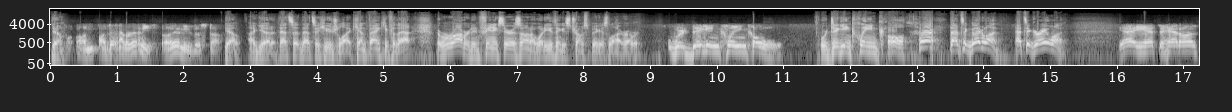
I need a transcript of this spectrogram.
yeah. on, on that or any any of this stuff. Yeah, I get it. That's a that's a huge lie. Ken, thank you for that. Robert in Phoenix, Arizona. What do you think is Trump's biggest lie, Robert? We're digging clean coal. We're digging clean coal. that's a good one. That's a great one. Yeah, he had the hat on.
